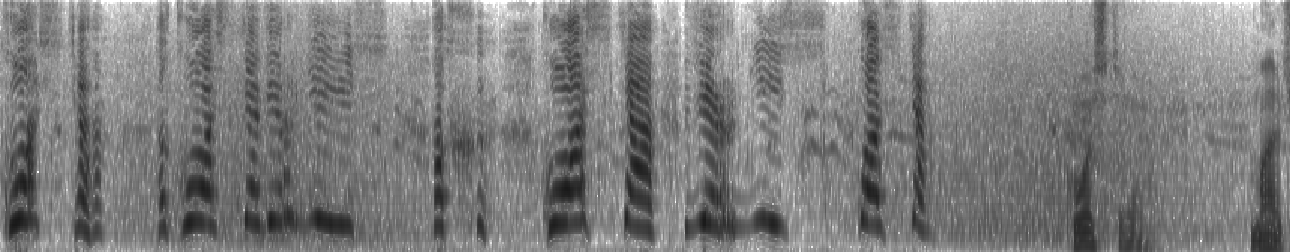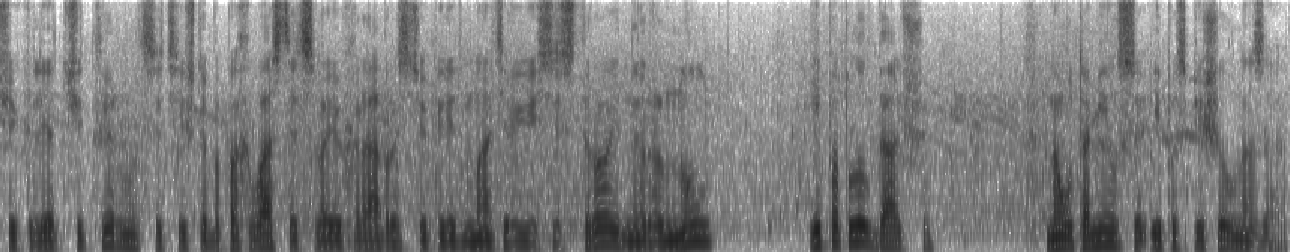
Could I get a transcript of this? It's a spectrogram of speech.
Костя, Костя, вернись. Ах, Костя, вернись, Костя. Костя Мальчик лет 14, чтобы похвастать свою храбростью перед матерью и сестрой, нырнул и поплыл дальше, но утомился и поспешил назад.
